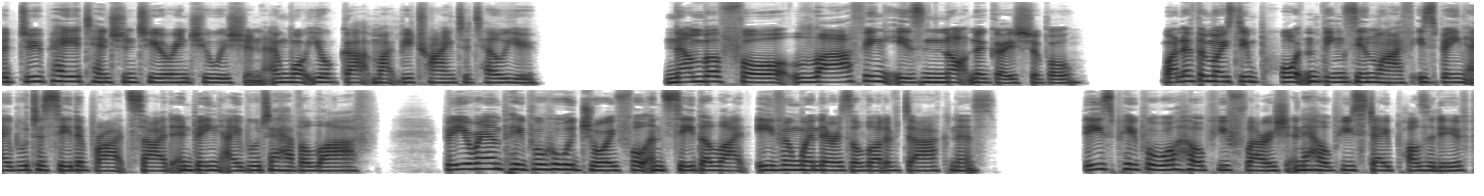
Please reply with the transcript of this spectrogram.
but do pay attention to your intuition and what your gut might be trying to tell you. Number four, laughing is not negotiable. One of the most important things in life is being able to see the bright side and being able to have a laugh. Be around people who are joyful and see the light even when there is a lot of darkness. These people will help you flourish and help you stay positive.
